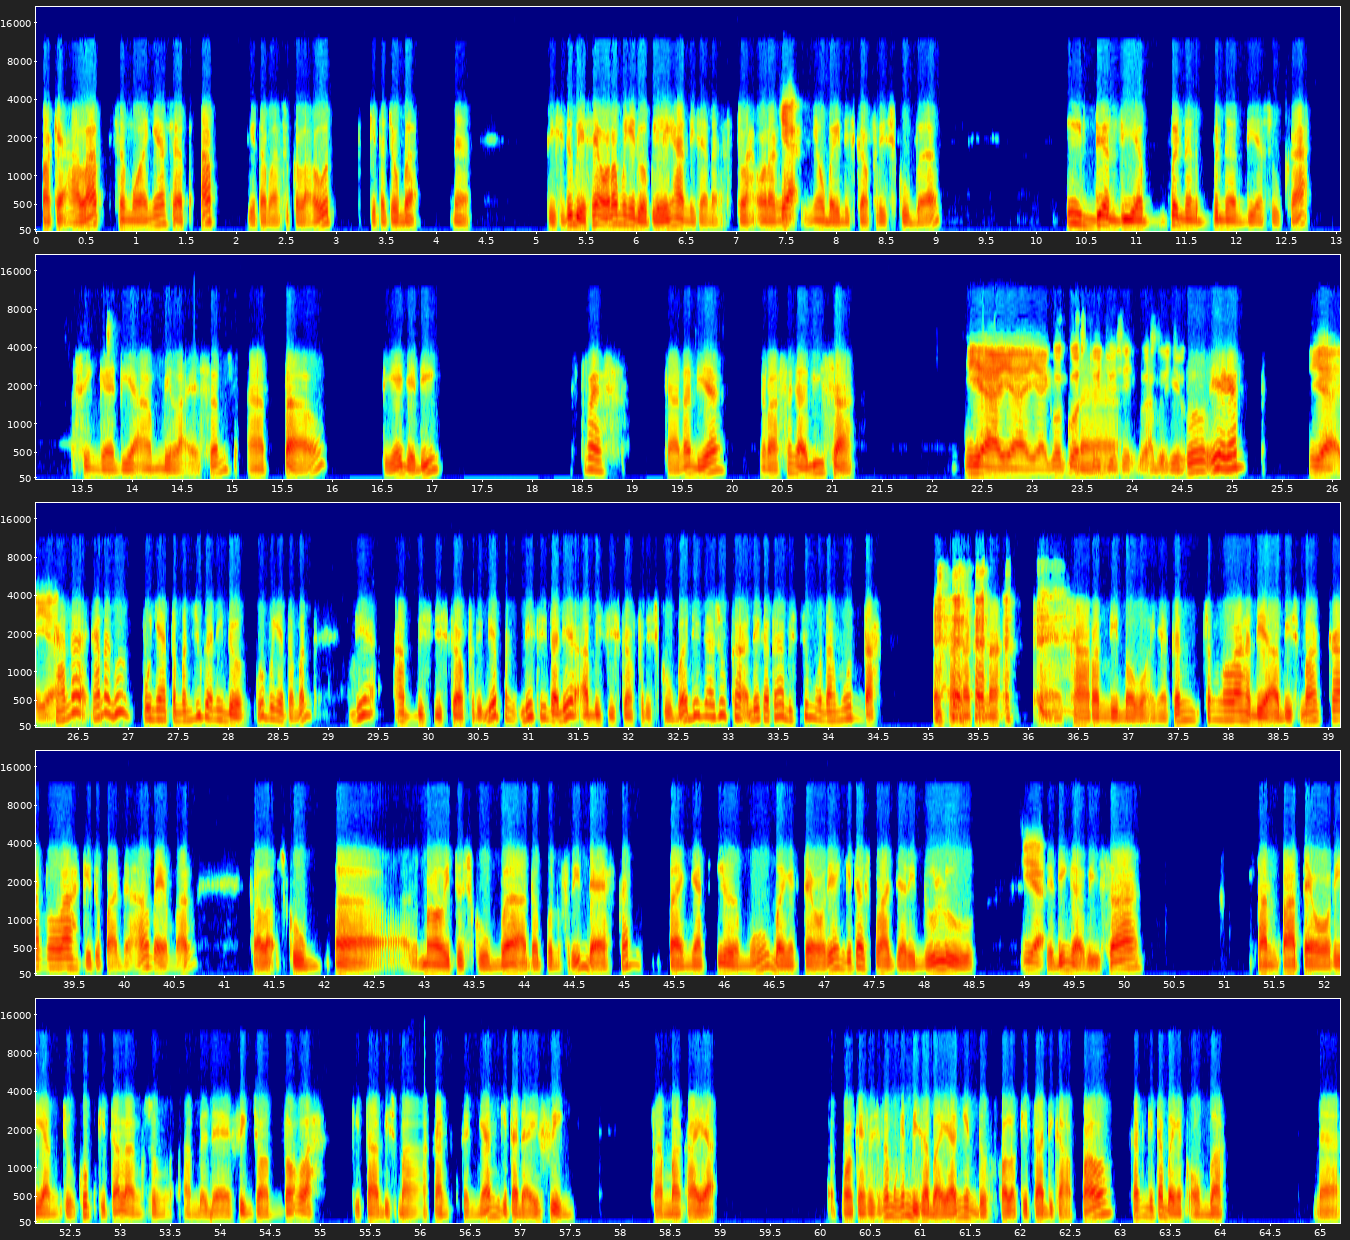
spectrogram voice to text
pakai alat semuanya setup kita masuk ke laut kita coba nah di situ biasanya orang punya dua pilihan di sana. Setelah orang yeah. nyobain Discovery Scuba, either dia benar-benar dia suka sehingga dia ambil license atau dia jadi stres karena dia ngerasa nggak bisa. Iya iya iya, gue gue nah, setuju sih, gue setuju. Itu, iya kan? Iya iya. Karena karena gue punya teman juga nih do, gue punya teman dia abis discovery dia dia cerita dia abis discovery scuba dia nggak suka dia katanya abis itu muntah-muntah karena kena eh, karen di bawahnya kenceng lah dia habis makan lah gitu padahal memang kalau scuba uh, mau itu scuba ataupun free dive kan banyak ilmu banyak teori yang kita harus pelajarin dulu iya jadi nggak bisa tanpa teori yang cukup kita langsung ambil diving contoh lah kita habis makan kenyang kita diving sama kayak podcast listener mungkin bisa bayangin tuh kalau kita di kapal kan kita banyak ombak Nah,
